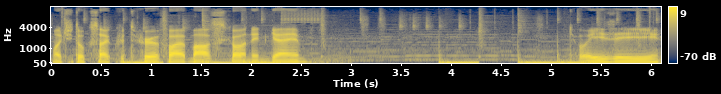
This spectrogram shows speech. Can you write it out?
what she looks like with the purifier mask on in game. Too easy.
